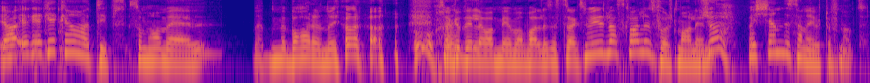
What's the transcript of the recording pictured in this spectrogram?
ja, jag, jag kan ha ett tips som har med med baren att göra. Så jag kan dela med mig av alldeles strax. Men vi vill ha skvallret först Malin. Ja. Vad kändisarna har gjort för något?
